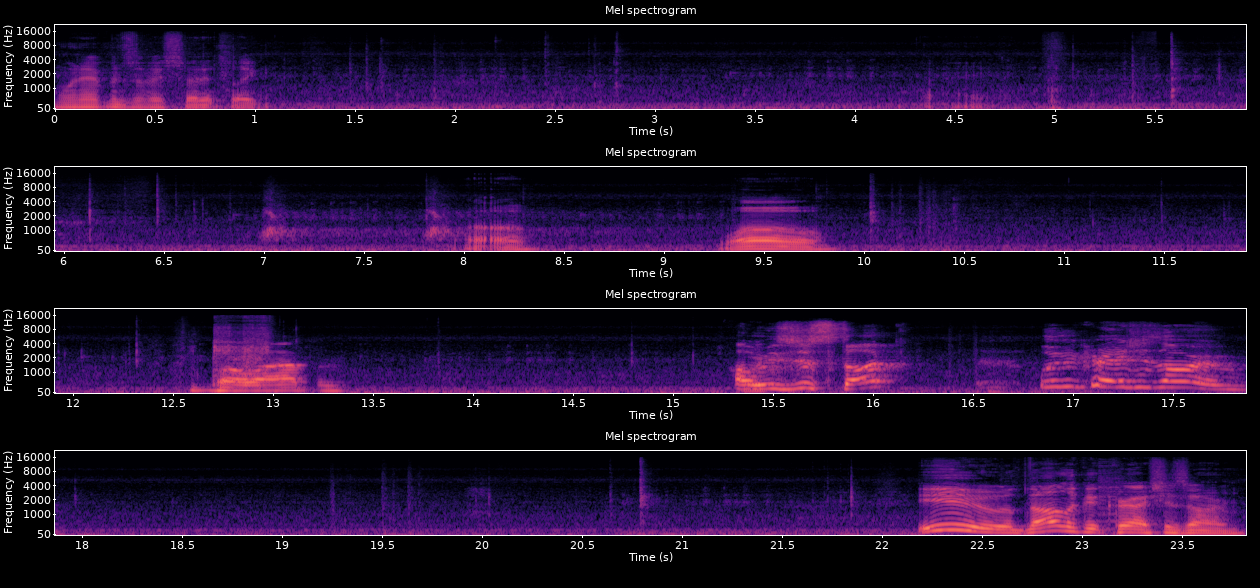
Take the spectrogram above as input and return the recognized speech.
What happens if I set it to like. Uh oh. Whoa. Oh, what happened? Oh, he's just stuck? Look at Crash's arm! Ew! Now look at Crash's arm.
